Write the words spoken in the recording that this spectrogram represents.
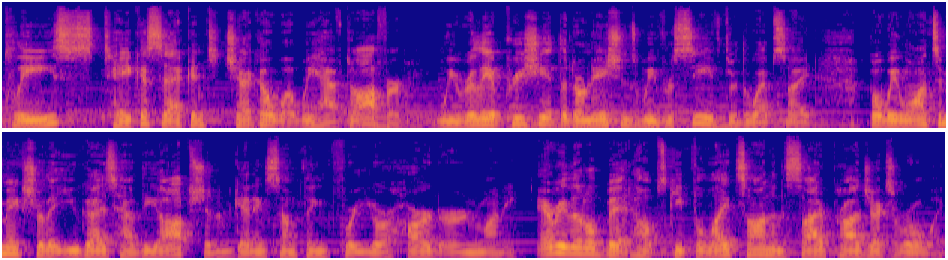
please take a second to check out what we have to offer. We really appreciate the donations we've received through the website, but we want to make sure that you guys have the option of getting something for your hard earned money. Every little bit helps keep the lights on and the side projects rolling,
